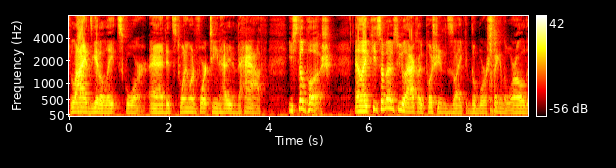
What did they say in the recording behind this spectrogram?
the Lions get a late score and it's 21-14 heading into half, you still push. And like sometimes people act like pushing is like the worst thing in the world.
